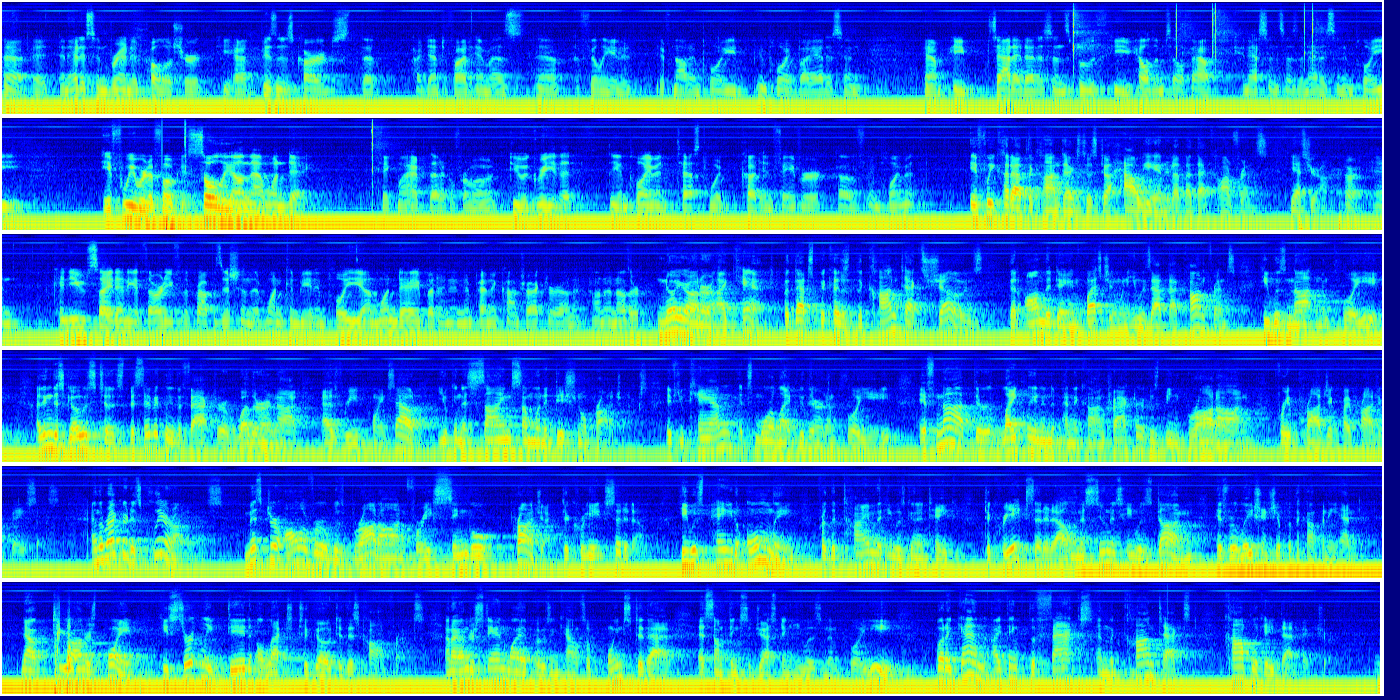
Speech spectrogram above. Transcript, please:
uh, an Edison branded polo shirt. He had business cards that identified him as uh, affiliated, if not employed, employed by Edison. Um, He sat at Edison's booth. He held himself out, in essence, as an Edison employee. If we were to focus solely on that one day, take my hypothetical for a moment, do you agree that the employment test would cut in favor of employment? If we cut out the context as to how he ended up at that conference, yes, Your Honor. All right, and can you cite any authority for the proposition that one can be an employee on one day, but an independent contractor on, on another? No, Your Honor, I can't, but that's because the context shows that on the day in question, when he was at that conference, he was not an employee. I think this goes to specifically the factor of whether or not, as Reid points out, you can assign someone additional projects. If you can, it's more likely they're an employee. If not, they're likely an independent contractor who's being brought on for a project-by-project basis. And the record is clear on this. Mr. Oliver was brought on for a single project to create Citadel. He was paid only for the time that he was going to take to create Citadel, and as soon as he was done, his relationship with the company ended. Now, to Your Honor's point, he certainly did elect to go to this conference, and I understand why opposing counsel points to that as something suggesting he was an employee. But again, I think the facts and the context complicate that picture.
